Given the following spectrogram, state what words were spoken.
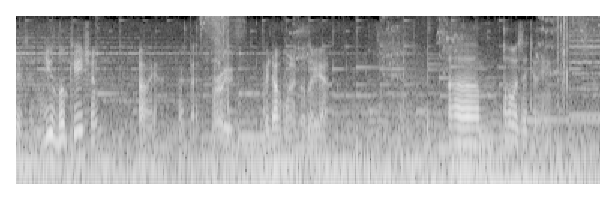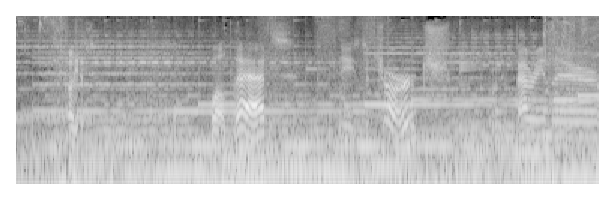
There's a new location. Oh yeah, okay. We, we don't want to go there yet. Um, what was I doing? Oh yes. Well, that needs to charge. Put a battery in there.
